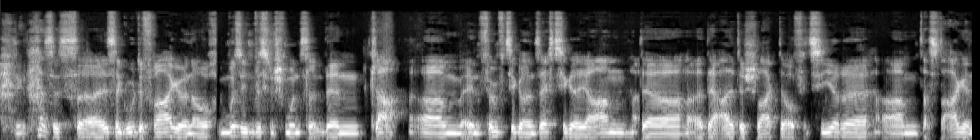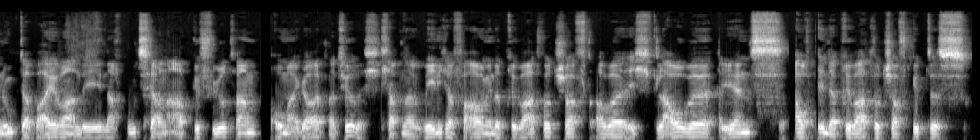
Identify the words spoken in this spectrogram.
Das ist, äh, ist eine gute Frage und auch muss ich ein bisschen schmunzeln, denn klar, ähm, in 50er und 60er Jahren der, der alte Schlag der Offiziere, ähm, dass da genug dabei waren, die nach Gutsherrenart geführt haben. Oh mein Gott, natürlich. Ich habe eine wenig Erfahrung in der Privatwirtschaft, aber ich glaube, Jens, auch in der Privatwirtschaft gibt es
